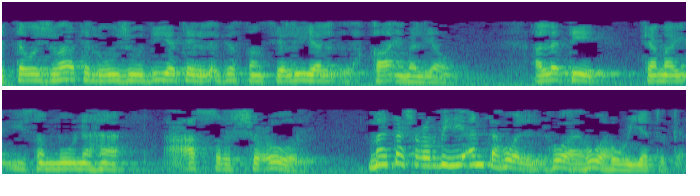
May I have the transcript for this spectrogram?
التوجهات الوجودية الإكزيستنسيالية القائمة اليوم التي كما يسمونها عصر الشعور ما تشعر به أنت هو هو هو هويتك.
